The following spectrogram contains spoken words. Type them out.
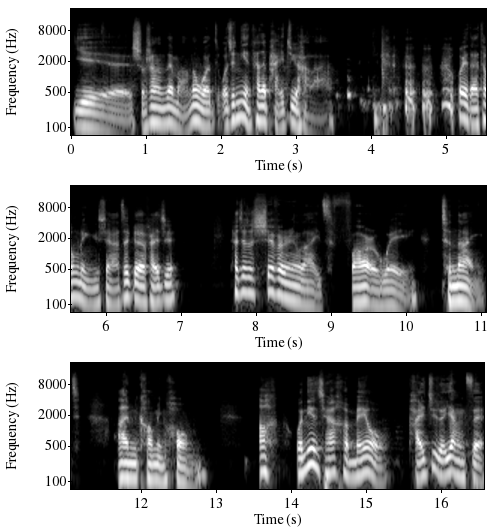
也手上在忙，那我我就念他的牌句好啦。我也来通灵一下这个牌句，它就是 Shivering lights far away tonight, I'm coming home。啊，我念起来很没有。牌句的样子，哎，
